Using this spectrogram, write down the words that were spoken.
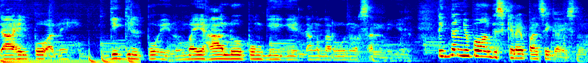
Dahil po, ano eh, gigil po eh, no? May halo pong gigil ang laro ng San Miguel. Tignan nyo po ang discrepancy guys, no?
